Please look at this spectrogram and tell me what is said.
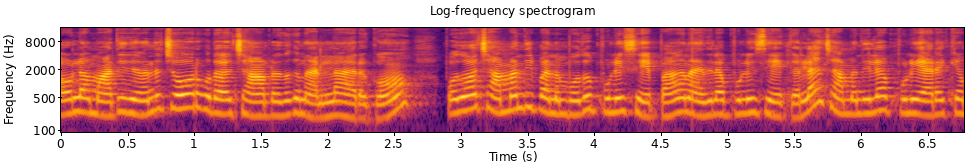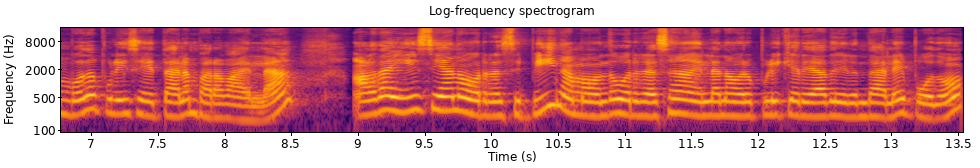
பவுலில் மாற்றி இது வந்து சோறு குதவை சாப்பிட்றதுக்கு நல்லா இருக்கும். பொதுவாக சம்மந்தி பண்ணும்போது புளி சேர்ப்பாங்க. நான் இதில் புளி சேர்க்கல. சம்மந்தியில் புளி அரைக்கும் போது புளி சேர்த்தாலும் பரவாயில்ல. அவ்வளோதான் ஈஸியான ஒரு ரெசிபி நம்ம வந்து ஒரு ரசம் இல்லைன்னா ஒரு புளிக்கறியாவது இருந்தாலே போதும்.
